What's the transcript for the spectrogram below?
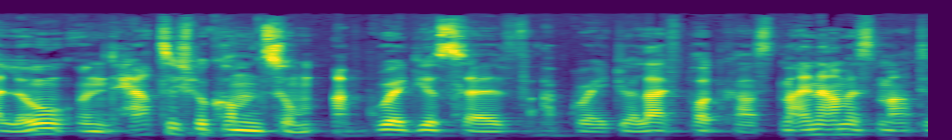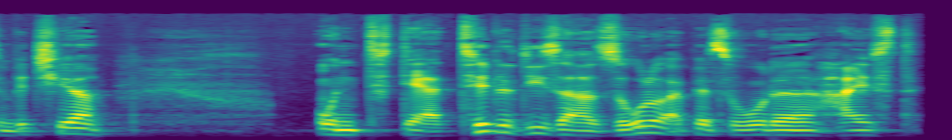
Hallo und herzlich willkommen zum Upgrade Yourself, Upgrade Your Life Podcast. Mein Name ist Martin Witsch hier und der Titel dieser Solo-Episode heißt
